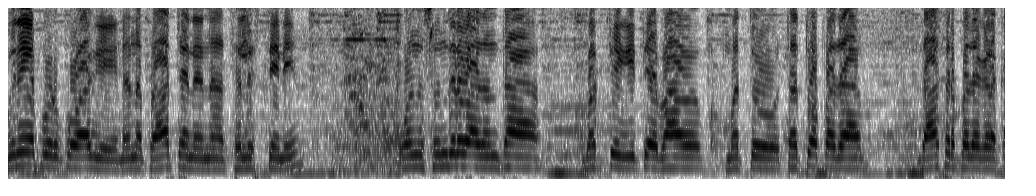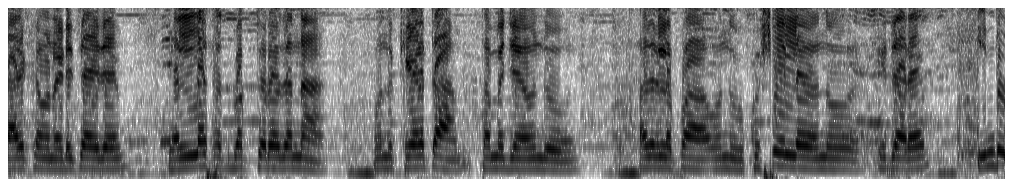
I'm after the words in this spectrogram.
ವಿನಯಪೂರ್ವಕವಾಗಿ ನನ್ನ ಪ್ರಾರ್ಥನೆಯನ್ನು ಸಲ್ಲಿಸ್ತೀನಿ. ಒಂದು ಸುಂದರವಾದಂತಹ ಭಕ್ತಿಗೀತೆ ಭಾವ ಮತ್ತು ತತ್ವಪದ ದಾಸರ ಪದಗಳ ಕಾರ್ಯಕ್ರಮ ನಡೀತಾ ಇದೆ. ಎಲ್ಲ ಸದ್ಭಕ್ತರು ಅದನ್ನು ಒಂದು ಕೇಳ್ತಾ ತಮ್ಮ ಜ ಒಂದು ಅದರಲ್ಲಪ್ಪ ಒಂದು ಖುಷಿಯಲ್ಲಿ ಒಂದು ಇದ್ದಾರೆ. ಇಂದು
